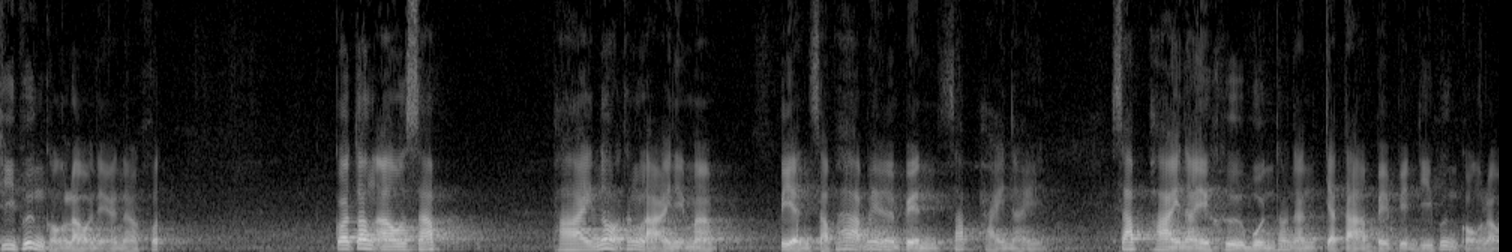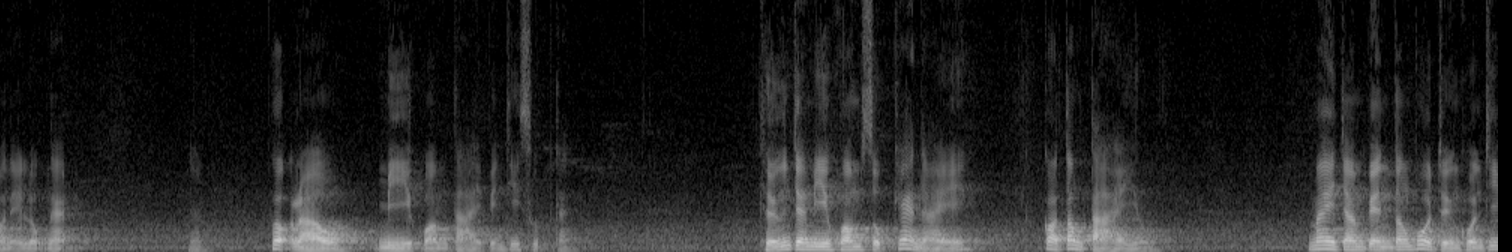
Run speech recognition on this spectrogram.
ที่พึ่งของเราในอนาคต ก็ต้องเอาทรัพย์ภายนอกทั้งหลายเนี่ยมาเปลี่ยนสภาพให้มันเป็นทรัพย์ภายใน ทรัพย์ภายในคือบุญเท่านั้นจะตามไปเป็นที่พึ่งของเราในโลกหน้านะพวกเรามีความตายเป็นที่สุดกัน ถึงจะมีความสุขแค่ไหน ก็ต้องตายอยู่ ไม่จำเป็นต้องพูดถึงคนที่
